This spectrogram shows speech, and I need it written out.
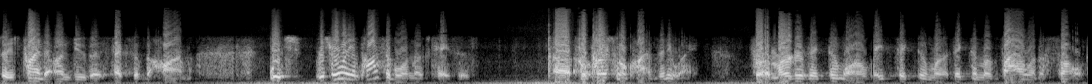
So he's trying to undo the effects of the harm, which is really impossible in most cases, uh, for personal crimes anyway. For a murder victim or a rape victim or a victim of violent assault,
